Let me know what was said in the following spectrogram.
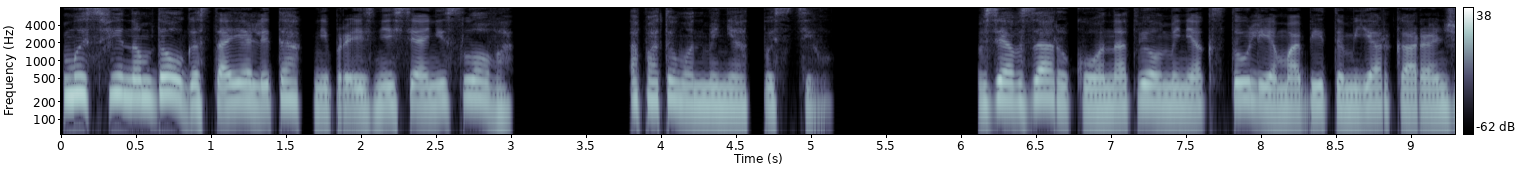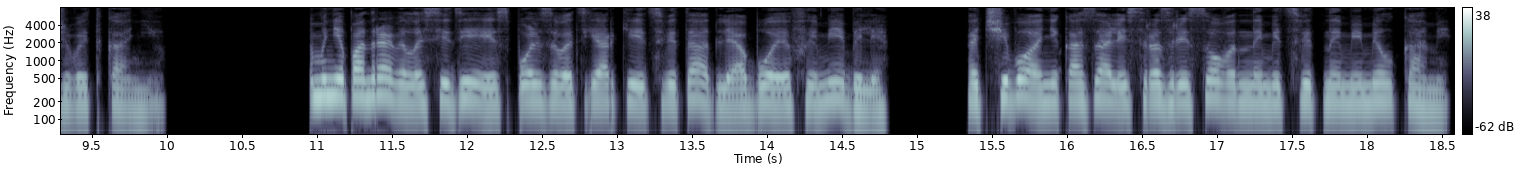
Мы с Фином долго стояли так, не произнеся ни слова, а потом он меня отпустил. Взяв за руку, он отвел меня к стульям, обитым ярко-оранжевой тканью. Мне понравилась идея использовать яркие цвета для обоев и мебели, отчего они казались разрисованными цветными мелками.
